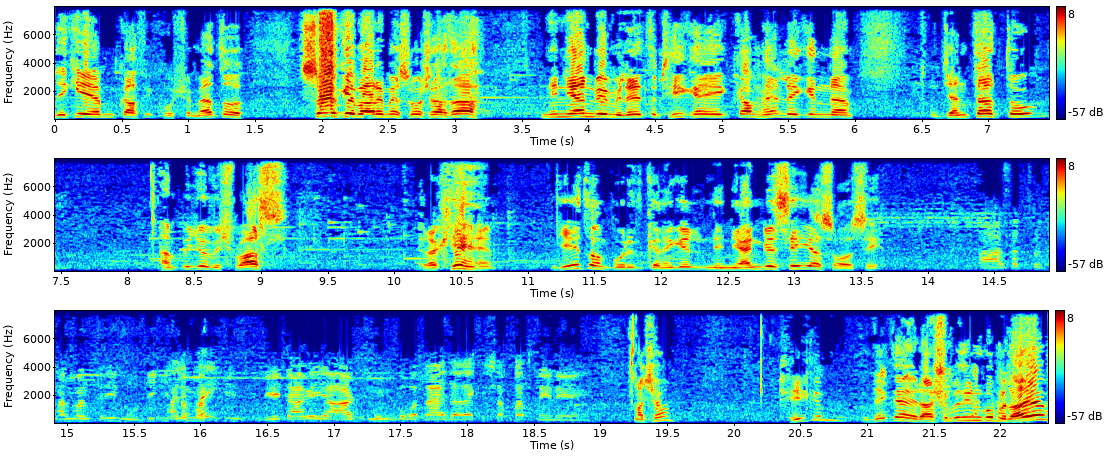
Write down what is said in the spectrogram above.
देखिए हम काफ़ी खुश हैं। मैं तो सौ के बारे में सोच रहा था निन्यानवे मिले तो ठीक है एक कम है लेकिन जनता तो हम पे जो विश्वास रखे हैं ये तो हम पूरी करेंगे निन्यानवे से या सौ से। हाँ सर प्रधानमंत्री मोदी की शपथ डेट आ गई है आठ जून को बताया जा रहा है कि शपथ लेने हैं। अच्छा ठीक है देखते हैं राष्ट्रपति इनको बुलाया।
